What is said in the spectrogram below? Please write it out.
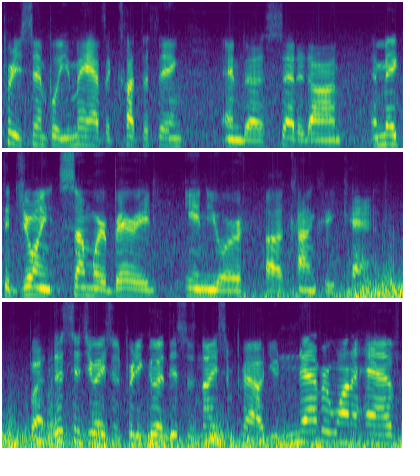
Pretty simple. You may have to cut the thing and uh, set it on and make the joint somewhere buried in your uh, concrete cap. But this situation is pretty good. This is nice and proud. You never want to have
